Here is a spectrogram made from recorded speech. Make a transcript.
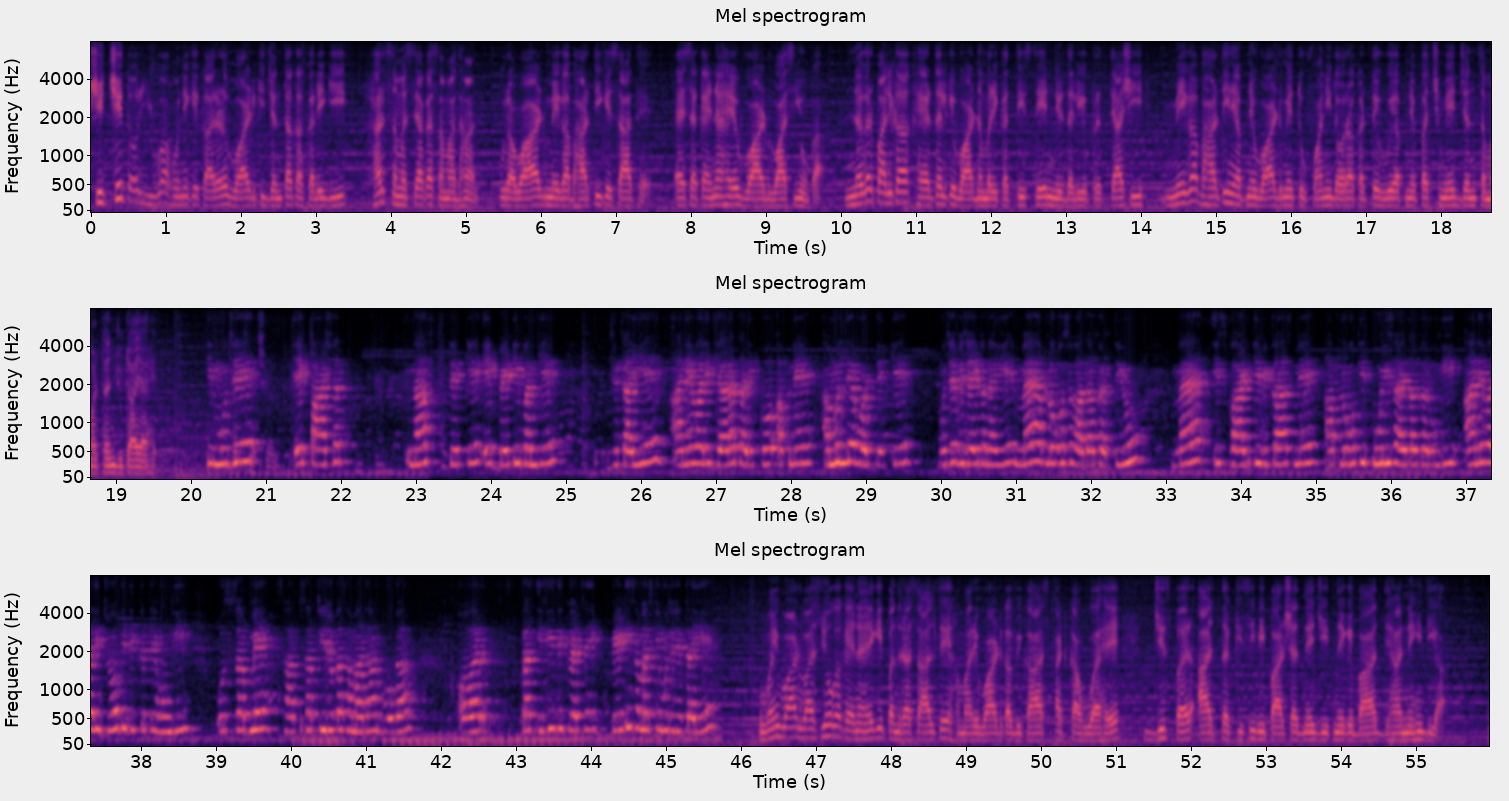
शिक्षित और युवा होने के कारण वार्ड की जनता का करेगी हर समस्या का समाधान। पूरा वार्ड मेगा भारती के साथ है। ऐसा कहना है वार्ड वासियों का। नगर पालिका खैरथल के वार्ड नंबर 31 से निर्दलीय प्रत्याशी मेगा भारती ने अपने वार्ड में तूफानी दौरा करते हुए अपने पक्ष में जन समर्थन जुटाया है। मुझे एक पार्षद ना देख के एक बेटी बन के जिताइए। आने वाली 11 तारीख को अपने अमूल्य वोट देख के मुझे विजयी बनाइए मैं आप लोगों से वादा करती हूँ मैं इस वार्ड के विकास में आप लोगों की पूरी सहायता करूँगी आने वाली जो भी दिक्कतें होंगी उस सब में सब सब चीज़ों का समाधान होगा। और बस इसी रिक्वेस्ट से एक बेटी समझ के मुझे जिताइए। वहीं वार्ड वासियों का कहना है कि 15 साल से हमारे वार्ड का विकास अटका हुआ है जिस पर आज तक किसी भी पार्षद ने जीतने के बाद ध्यान नहीं दिया।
